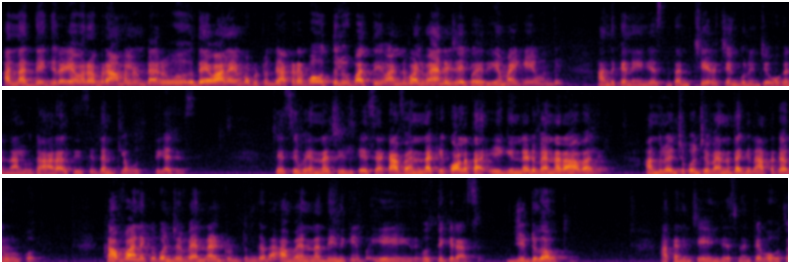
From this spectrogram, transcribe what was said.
ఆ నది దగ్గర ఎవరో బ్రాహ్మలు ఉంటారు దేవాలయం ఒకటి ఉంది అక్కడే పొత్తులు పత్తి ఇవన్నీ వాళ్ళు మేనేజ్ అయిపోయారు. ఈ అమ్మాయికి ఏముంది? అందుకని ఏం చేస్తుంది తన చీర చెంగు నుంచి ఒక నాలుగు దారాలు తీసి దాన్ని ఇట్లా ఒత్తిగా చేసి చేసి వెన్న చిలికేశాక ఆ వెన్నకి కొలత ఈ గిన్నెడు వెన్న రావాలి. అందులోంచి కొంచెం వెన్న తగ్గిన అత్తగారు ఊరుకోదు. కవ్వానికి కొంచెం వెన్న అంటుంటుంది కదా ఆ వెన్న దీనికి ఈ ఒత్తికి రాసి జిడ్డుగా అవుతుంది. అక్కడి నుంచి ఏం చేసిందంటే ఒక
